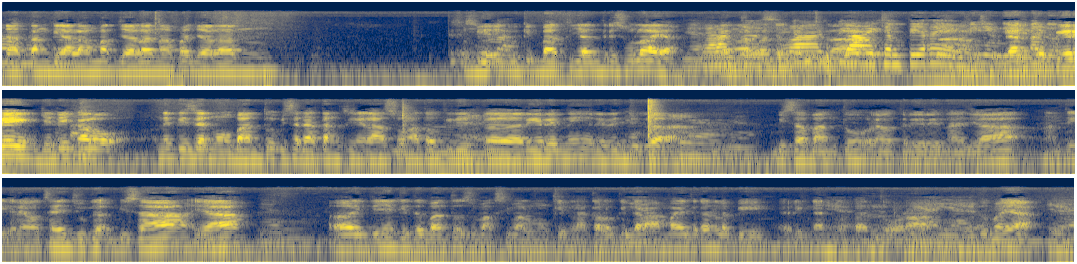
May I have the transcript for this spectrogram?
datang di alamat jalan apa jalan Sembiring Bukit Batu Jalan Trisula ya? Ya. Jalan Yang terus tuh? yang cempiring. jadi kalau netizen mau bantu bisa datang sini langsung atau titip ke Ririn nih Ririn juga. Ya. bisa bantu lewat Ririn aja. Nanti lewat saya juga bisa ya. Eh, intinya kita bantu semaksimal mungkin lah. Kalau kita ramai itu kan lebih ringan membantu orang. gitu Pak ya. Ya.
